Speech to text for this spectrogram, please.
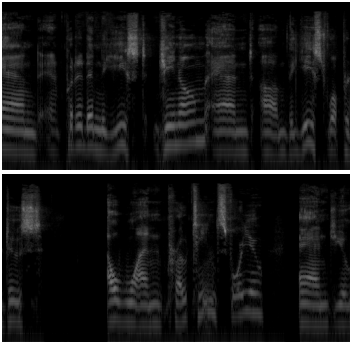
and, and put it in the yeast genome, and um, the yeast will produce L1 proteins for you, and you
